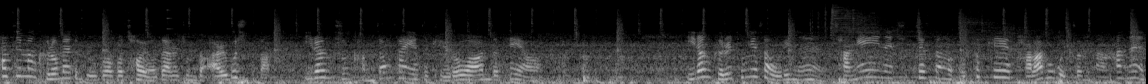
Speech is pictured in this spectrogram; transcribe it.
하지만 그럼에도 불구하고 저 여자를 좀 더 알고 싶다 이런 두 감정 사이에서 괴로워한 듯해요. 이런 글을 통해서 우리는 장애인의 주체성을 어떻게 바라보고 있었나 하는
